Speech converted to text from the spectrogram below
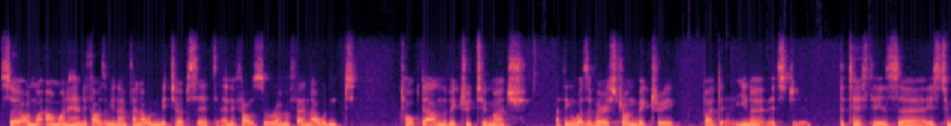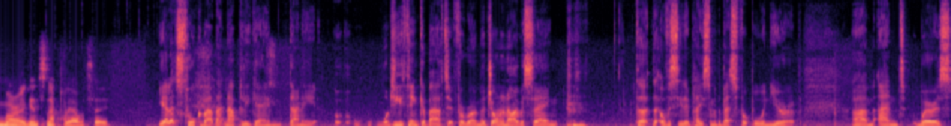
so on one, on one hand, if I was a Milan fan, I wouldn't be too upset, and if I was a Roma fan, I wouldn't talk down the victory too much. I think it was a very strong victory, but you know, it's the test is uh, is tomorrow against Napoli. I would say. Yeah, let's talk about that Napoli game, Danny. What do you think about it for Roma? John and I were saying that, that obviously they play some of the best football in Europe. Um, and whereas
